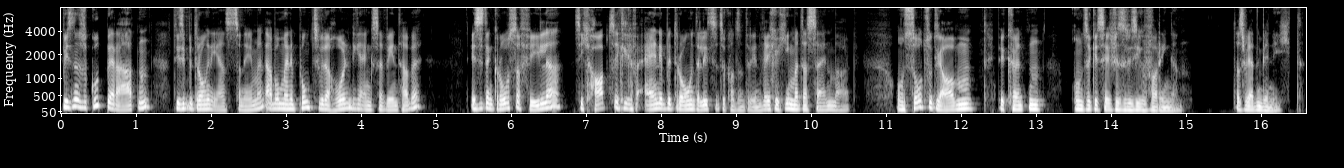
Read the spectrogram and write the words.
Wir sind also gut beraten, diese Bedrohungen ernst zu nehmen, aber um einen Punkt zu wiederholen, den ich eigentlich erwähnt habe, es ist ein großer Fehler, sich hauptsächlich auf eine Bedrohung der Liste zu konzentrieren, welche auch immer das sein mag, und so zu glauben, wir könnten unser Gesellschaftsrisiko verringern. Das werden wir nicht.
